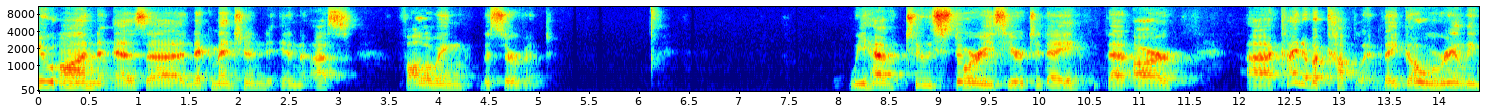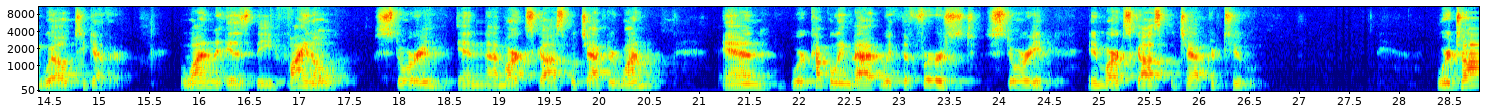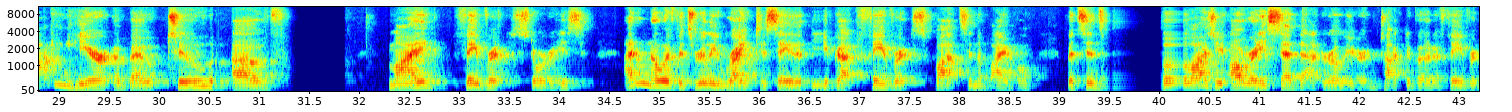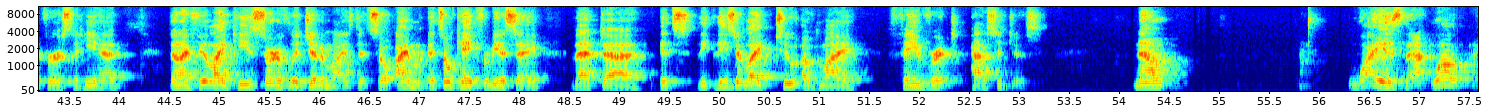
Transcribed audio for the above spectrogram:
continue on, as uh, Nick mentioned, in us following the servant. We have two stories here today that are uh, kind of a couplet. They go really well together. One is the final story in uh, Mark's Gospel, chapter one, and we're coupling that with the first story in Mark's Gospel, chapter two. We're talking here about two of my favorite stories. I don't know if it's really right to say that you've got favorite spots in the Bible, but since Balaji already said that earlier and talked about a favorite verse that he had, then I feel like he's sort of legitimized it. So I'm it's okay for me to say that uh, it's th- these are like two of my favorite passages. Now, why is that? Well,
